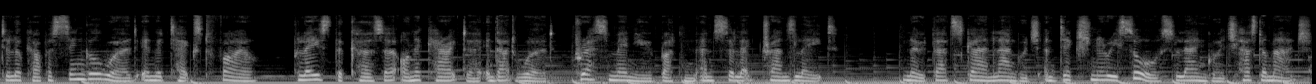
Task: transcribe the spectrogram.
To look up a single word in the text file, place the cursor on a character in that word, press menu button and select translate. Note that scan language and dictionary source language has to match.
